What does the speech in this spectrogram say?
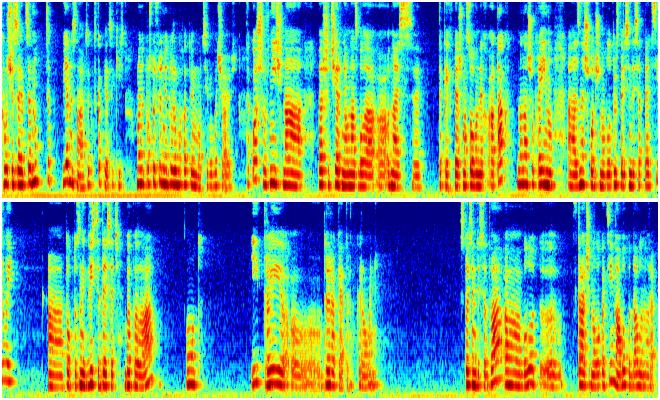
Коротше, це, це, ну, це, я не знаю, це, це капець якийсь. У мене просто сьогодні дуже багато емоцій, вибачаюсь. Також в ніч на 1 червня у нас була е, одна е, таких теж масованих атак на нашу країну. Знешкоджено було 385 цілей, тобто з них 210 БПЛА от, і 3, 3 ракети керовані. 172 було е, втрачено локаційно або подавлено РЕП.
